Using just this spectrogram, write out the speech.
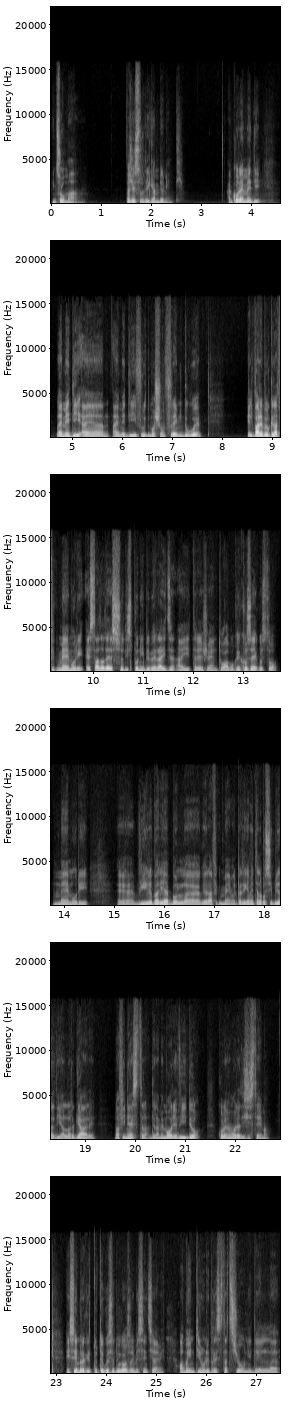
insomma, facessero dei cambiamenti. Ancora AMD. La eh, AMD Fluid Motion Frame 2 e il Variable Graphic Memory è stato adesso disponibile per Ryzen i300 APU. Che cos'è questo Memory eh, Variable Graphic Memory? Praticamente la possibilità di allargare la finestra della memoria video con la memoria di sistema e sembra che tutte queste due cose messe insieme aumentino le prestazioni del,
